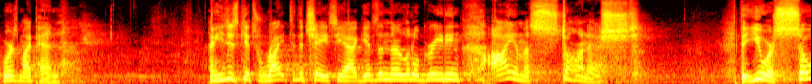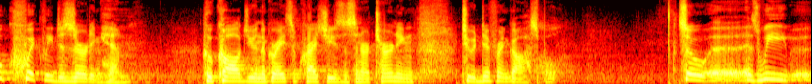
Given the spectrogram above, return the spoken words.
Where's my pen? And he just gets right to the chase. Yeah, gives them their little greeting. I am astonished that you are so quickly deserting him who called you in the grace of Christ Jesus and are turning to a different gospel. So, uh, as we uh,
